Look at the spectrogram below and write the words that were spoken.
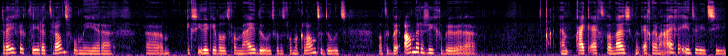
Reflecteren, transformeren. Um, ik zie iedere keer wat het voor mij doet. Wat het voor mijn klanten doet. Wat ik bij anderen zie gebeuren. En kijk echt van, luister ik nu echt naar mijn eigen intuïtie?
